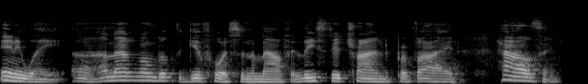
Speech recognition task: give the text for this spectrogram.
Anyway, uh, I'm not going to look the gift horse in the mouth. At least they're trying to provide housing.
